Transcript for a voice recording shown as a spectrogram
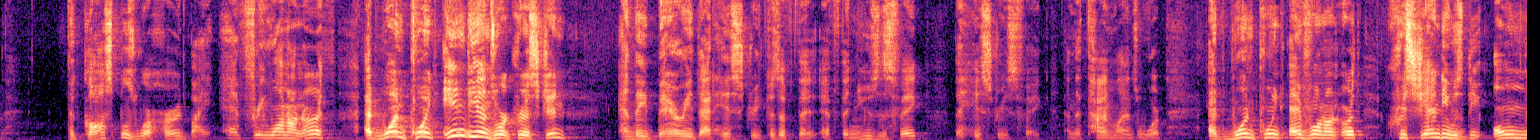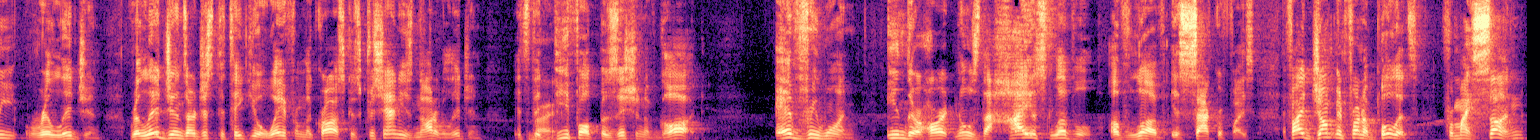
The gospels were heard by everyone on earth. At one point, Indians were Christian, and they buried that history because if the if the news is fake, the history is fake, and the timeline's warped. At one point, everyone on earth, Christianity was the only religion. Religions are just to take you away from the cross because Christianity is not a religion. It's the Right. default position of God. Everyone in their heart knows the highest level of love is sacrifice. If I jump in front of bullets for my son,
